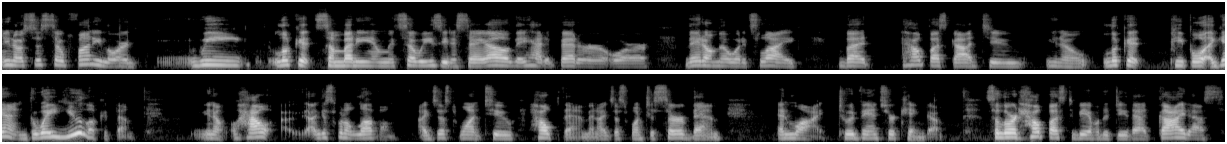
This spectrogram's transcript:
you know, it's just so funny, Lord. We look at somebody and it's so easy to say, oh, they had it better or they don't know what it's like. But help us, God, to, you know, look at people again the way you look at them. You know, how I just want to love them. I just want to help them and I just want to serve them. And why? To advance your kingdom. So, Lord, help us to be able to do that. Guide us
